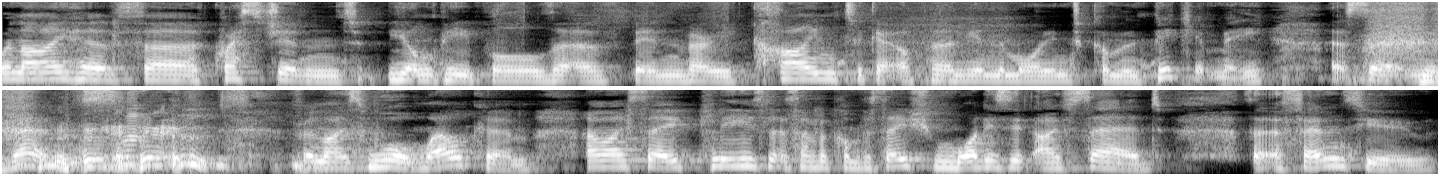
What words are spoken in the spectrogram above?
when I have uh, questioned young people that have been very kind to get up early in the morning to come and pick at me at certain events for a nice warm welcome, and I say, please, let's have a conversation. What is it I've said that offends you?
